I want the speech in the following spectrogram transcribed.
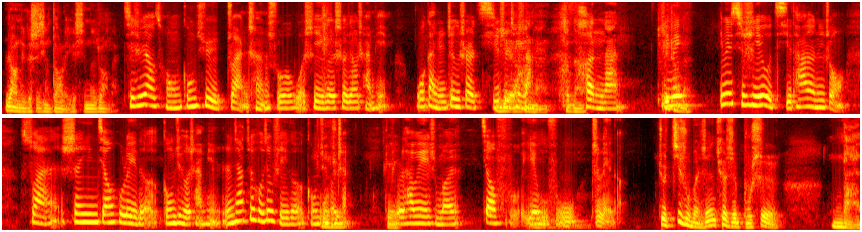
让这个事情到了一个新的状态。其实要从工具转成说我是一个社交产品，我感觉这个事儿其实挺难，很难，很难。因为因为其实也有其他的那种算声音交互类的工具和产品，人家最后就是一个工具和产，比如他为什么教辅业务服务之类的。就技术本身确实不是难，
